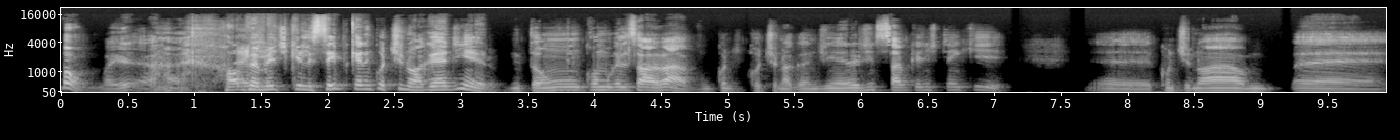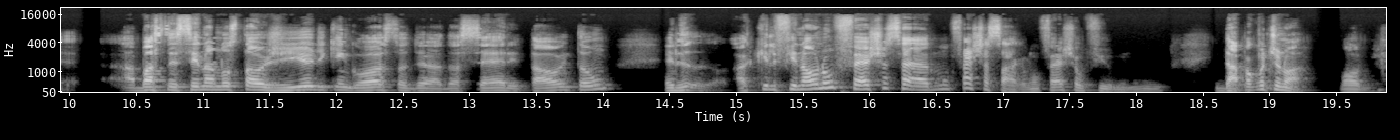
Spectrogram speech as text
Bom, obviamente que eles sempre querem continuar a ganhar dinheiro. Então, como eles falam, ah, vamos con- continuar ganhando dinheiro, a gente sabe que a gente tem que eh, continuar eh, abastecendo a nostalgia de quem gosta da, da série e tal. Então, eles, aquele final não fecha, não fecha a saga, não fecha o filme. não- dá pra continuar, óbvio.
